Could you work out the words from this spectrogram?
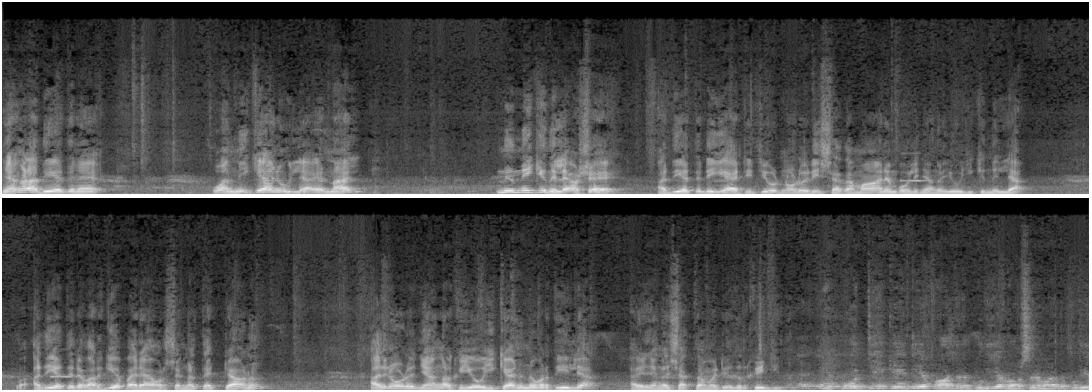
ഞങ്ങൾ അദ്ദേഹത്തിനെ വന്നിക്കാനുമില്ല എന്നാൽ നിന്ദിക്കുന്നില്ല. പക്ഷേ അദ്ദേഹത്തിന്റെ ഈ ആറ്റിറ്റ്യൂഡിനോട് ഒരു ശതമാനം പോലും ഞങ്ങൾ യോജിക്കുന്നില്ല. അദ്ദേഹത്തിന്റെ വർഗീയ പരാമർശങ്ങൾ തെറ്റാണ്. അതിനോട് ഞങ്ങൾക്ക് യോജിക്കാനും നിവർത്തിയില്ല. അത് ഞങ്ങൾ ശക്തമായിട്ട് എതിർക്കുകയും ചെയ്തു. പോറ്റി കയറ്റിയ പാട്ടിന് പുതിയ വേർഷനുമായിട്ട് പുതിയ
